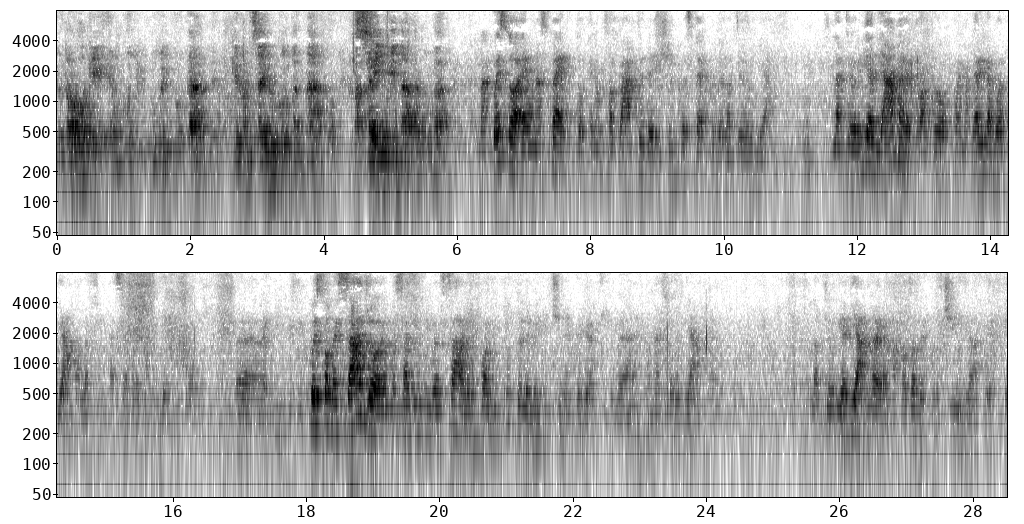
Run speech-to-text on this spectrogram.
io trovo che è un contributo importante, che non sei un condannato, sì. sei invitato a combattere. Ma questo è un aspetto che non fa parte dei cinque step della teoria. La teoria di Hammer è proprio, poi magari la guardiamo alla fine se avremo tempo. Eh, questo messaggio è un messaggio universale, un po' di tutte le medicine integrative, eh? non è solo di Hammer. La teoria di Hammer è una cosa ben precisa che, che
